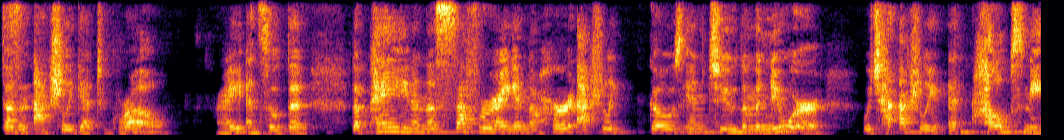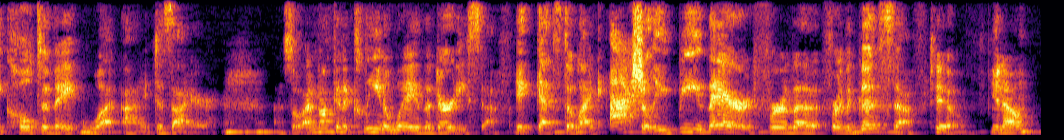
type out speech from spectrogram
doesn't actually get to grow. Right. And so the, the pain and the suffering and the hurt actually goes into the manure, which actually uh, helps me cultivate what I desire. So I'm not going to clean away the dirty stuff. It gets to like actually be there for the for the good stuff too, you know?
